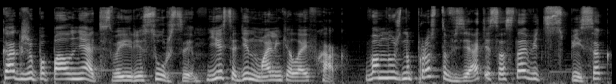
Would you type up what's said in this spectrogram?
Как же пополнять свои ресурсы? Есть один маленький лайфхак. Вам нужно просто взять и составить список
